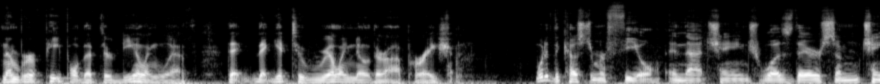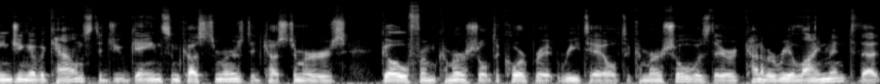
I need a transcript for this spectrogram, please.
number of people that they're dealing with that, that get to really know their operation. What did the customer feel in that change? Was there some changing of accounts? Did you gain some customers? Did customers go from commercial to corporate, retail to commercial? Was there kind of a realignment that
